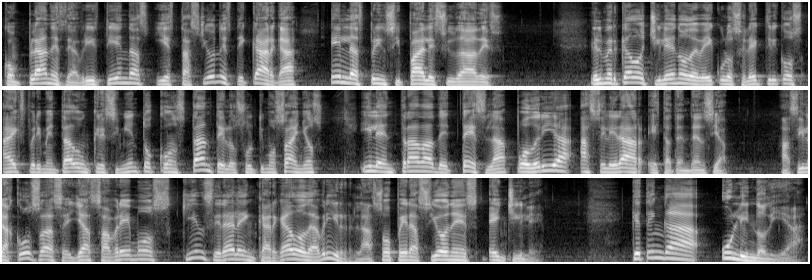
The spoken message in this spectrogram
con planes de abrir tiendas y estaciones de carga en las principales ciudades. El mercado chileno de vehículos eléctricos ha experimentado un crecimiento constante en los últimos años y la entrada de Tesla podría acelerar esta tendencia. Así las cosas, ya sabremos quién será el encargado de abrir las operaciones en Chile. Que tenga un lindo día.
